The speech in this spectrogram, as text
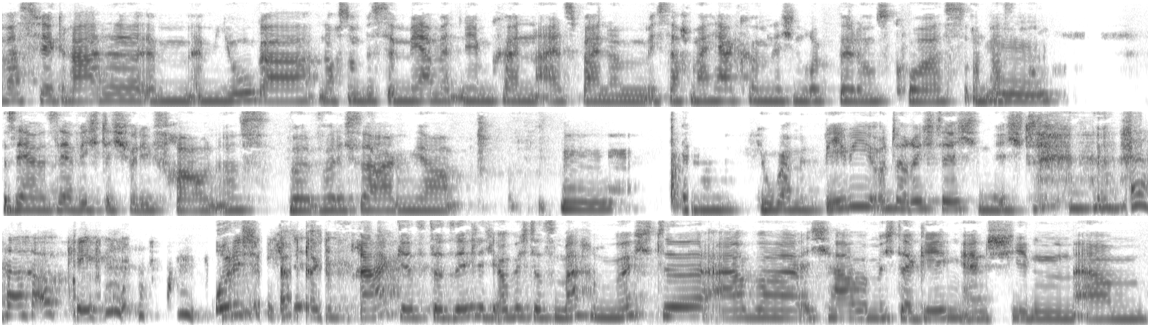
was wir gerade im, im, Yoga noch so ein bisschen mehr mitnehmen können als bei einem, ich sag mal, herkömmlichen Rückbildungskurs und was mm. sehr, sehr wichtig für die Frauen ist, würde würd ich sagen, ja. Mm. Yoga mit Baby unterrichte ich nicht. okay. Wurde ich öfter gefragt jetzt tatsächlich, ob ich das machen möchte, aber ich habe mich dagegen entschieden, ähm,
